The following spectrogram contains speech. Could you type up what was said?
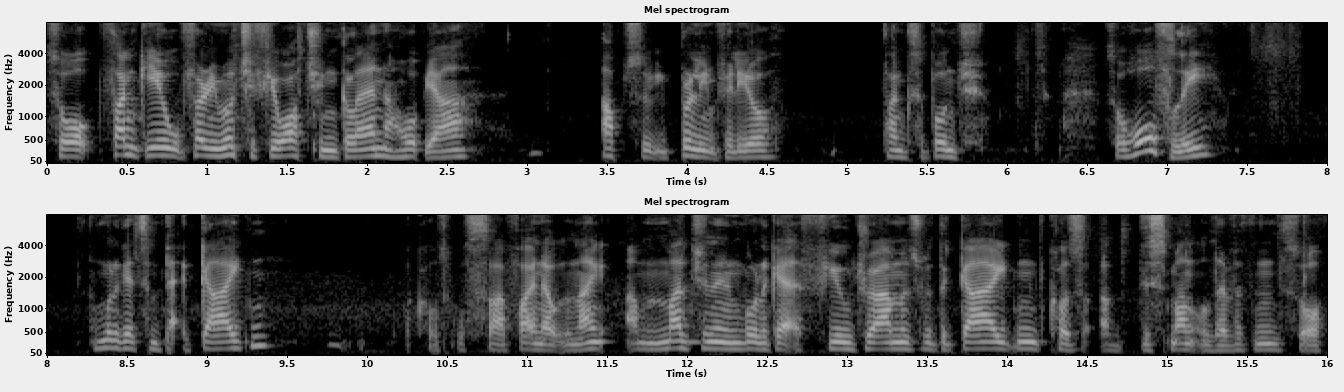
So thank you very much if you're watching Glenn. I hope you are. Absolutely brilliant video thanks a bunch. So hopefully I'm going to get some better guiding. Of course, we'll start find out tonight. I'm imagining I'm going to get a few dramas with the guiding because I've dismantled everything. So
